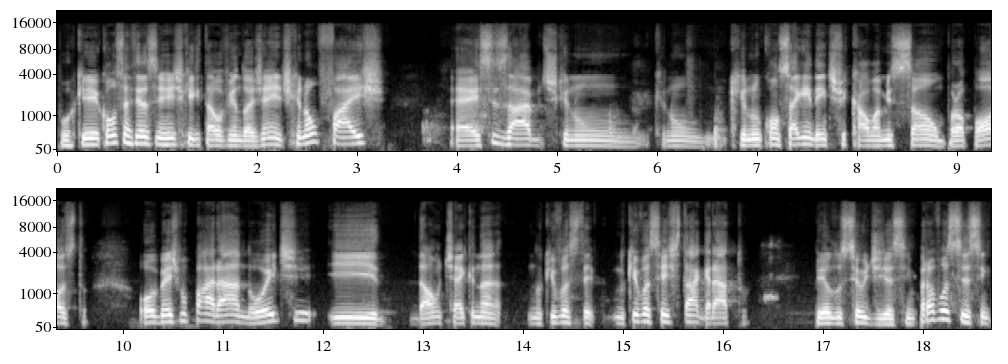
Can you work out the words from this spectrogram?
porque com certeza tem gente que está ouvindo a gente que não faz é, esses hábitos que não, que, não, que não conseguem identificar uma missão, um propósito, ou mesmo parar à noite e dar um check na, no, que você, no que você está grato pelo seu dia. Assim. Para você, assim,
